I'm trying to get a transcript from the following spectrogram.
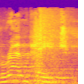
Rampage.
